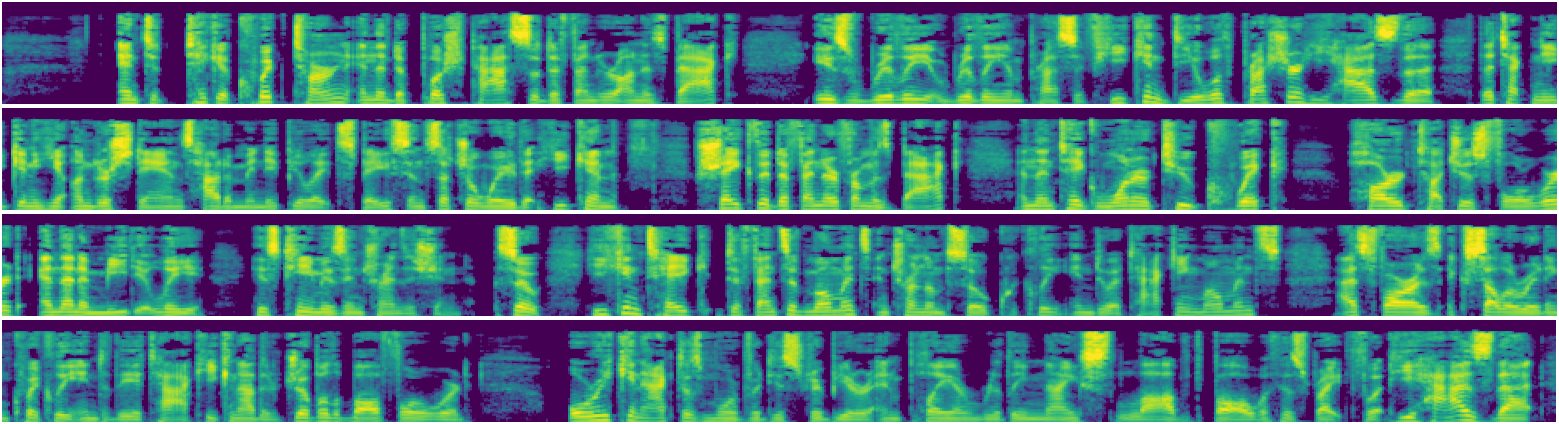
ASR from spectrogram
and to take a quick turn and then to push past the defender on his back is really, really impressive. He can deal with pressure. He has the, the technique and he understands how to manipulate space in such a way that he can shake the defender from his back and then take one or two quick hard touches forward and then immediately his team is in transition. So he can take defensive moments and turn them so quickly into attacking moments as far as accelerating quickly into the attack. He can either dribble the ball forward or he can act as more of a distributor and play a really nice lobbed ball with his right foot. He has that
